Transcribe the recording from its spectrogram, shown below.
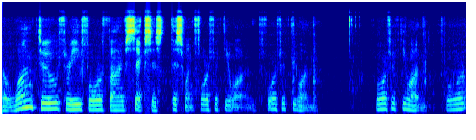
so one two three four five six is this one 451 451 451 4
